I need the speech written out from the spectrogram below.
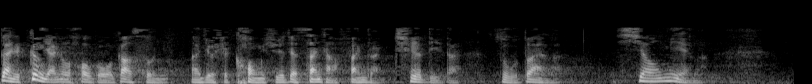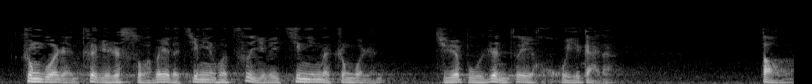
但是更严重的后果，我告诉你，那就是孔学这三场翻转，彻底的阻断了、消灭了中国人，特别是所谓的精英或自以为精英的中国人。绝不认罪悔改的道路，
